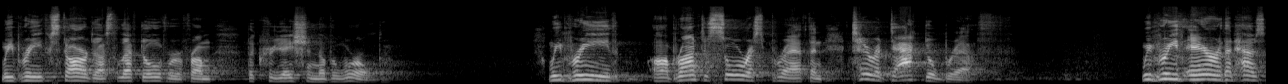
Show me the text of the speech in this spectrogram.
we breathe stardust left over from the creation of the world. We breathe uh, brontosaurus breath and pterodactyl breath. We breathe air that has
